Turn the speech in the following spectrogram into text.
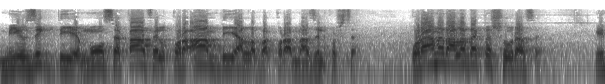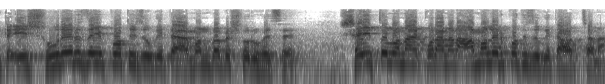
মিউজিক দিয়ে, মোসেকাফেল কোরআন দিয়ে আল্লাপাক কোরআন নাজিল করছে। কোরআনের আলাদা একটা সুর আছে। কিন্তু এই সুরের যে প্রতিযোগিতা এমনভাবে শুরু হয়েছে, সেই তুলনায় কোরআনের আমলের প্রতিযোগিতা হচ্ছে না।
